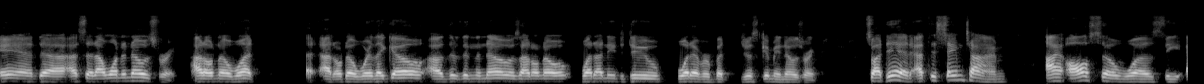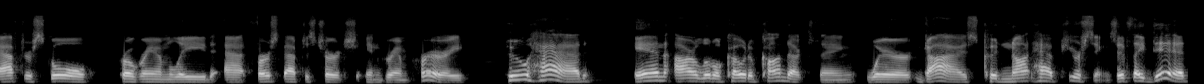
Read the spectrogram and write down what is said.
and uh, I said, "I want a nose ring. I don't know what, I- I don't know where they go other than the nose. I don't know what I need to do, whatever. But just give me a nose ring." So I did. At the same time, I also was the after school program lead at First Baptist Church in Grand Prairie, who had in our little code of conduct thing where guys could not have piercings. If they did,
